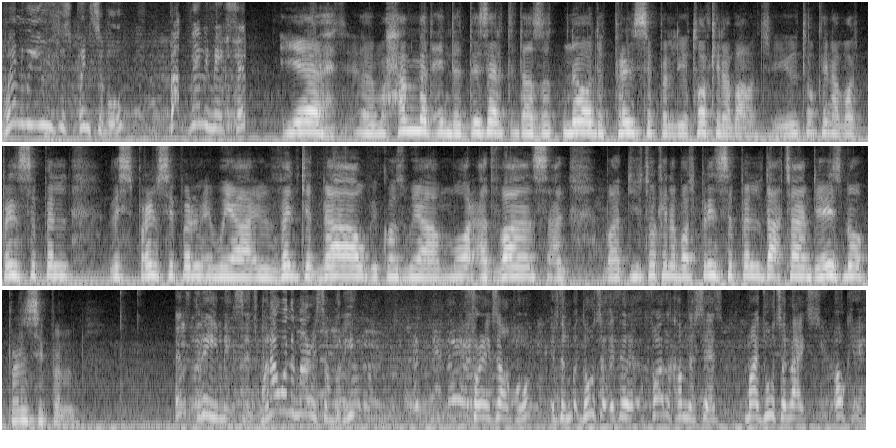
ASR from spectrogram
When we use this principle, back then it makes sense. Yeah, uh, Muhammad in the desert doesn't know the principle you're talking about. You're talking about principle. This principle we are invented now because we are more advanced, and but you're talking about principle. That time there is no principle. It makes sense. When I want to marry somebody, for example, if the daughter, if the father comes and says, "My daughter likes you," okay.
